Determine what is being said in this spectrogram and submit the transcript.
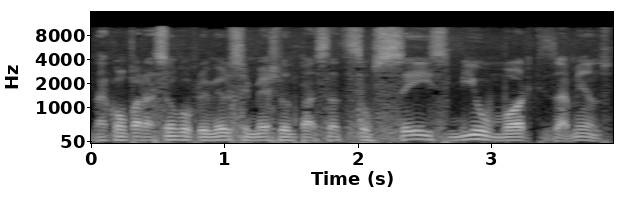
Na comparação com o primeiro semestre do ano passado, são 6 mil mortes a menos.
